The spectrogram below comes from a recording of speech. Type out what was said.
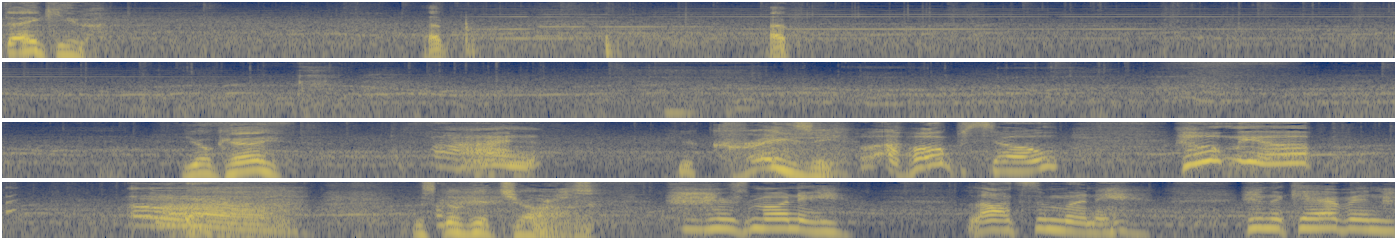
Thank you. Up. Up. You okay? Fine. You're crazy. Well, I hope so. Help me up. Ugh. Let's go get Charles. There's money. Lots of money. In the cabin.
